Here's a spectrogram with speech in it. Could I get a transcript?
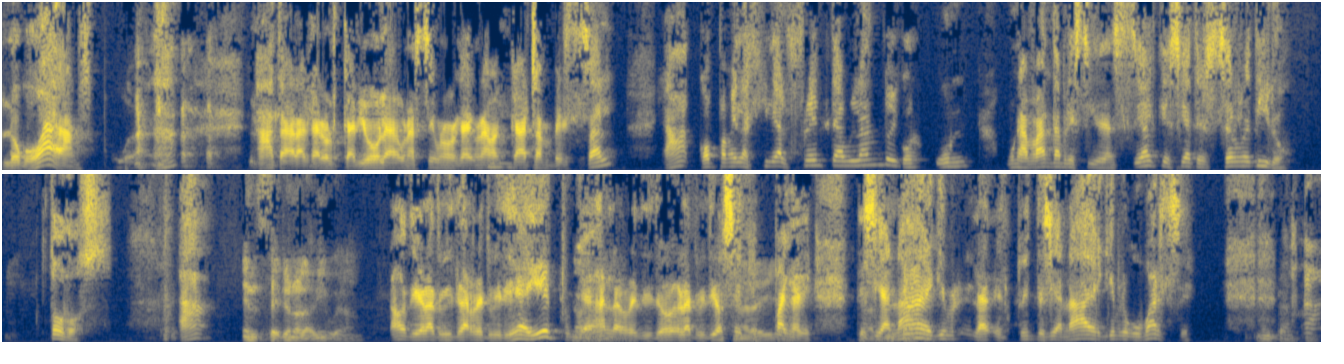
Loco Adams? ¿ah? ah, estaba la Carol Cariola, una, una, una bancada transversal, ¿ah? con Pamela Gile al frente hablando y con un, una banda presidencial que decía tercer retiro. Todos. ¿Ah? En serio no la vi, weón. No, tío, la, la retuiteé ayer, no, la retuiteó, la tuiteó Sergio España, que decía nada de que, la, el tweet decía nada de qué preocuparse. Me encanta.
